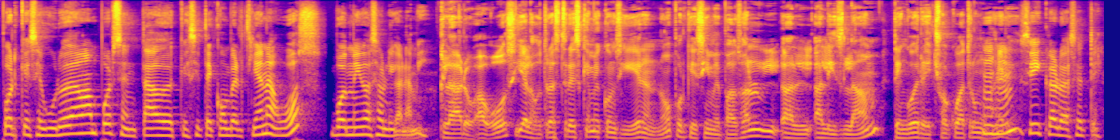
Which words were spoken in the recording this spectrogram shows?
Porque seguro daban por sentado de que si te convertían a vos, vos me ibas a obligar a mí. Claro, a vos y a las otras tres que me consiguieran, ¿no? Porque si me paso al, Islam, tengo derecho a cuatro mujeres. sí, claro, acepté.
